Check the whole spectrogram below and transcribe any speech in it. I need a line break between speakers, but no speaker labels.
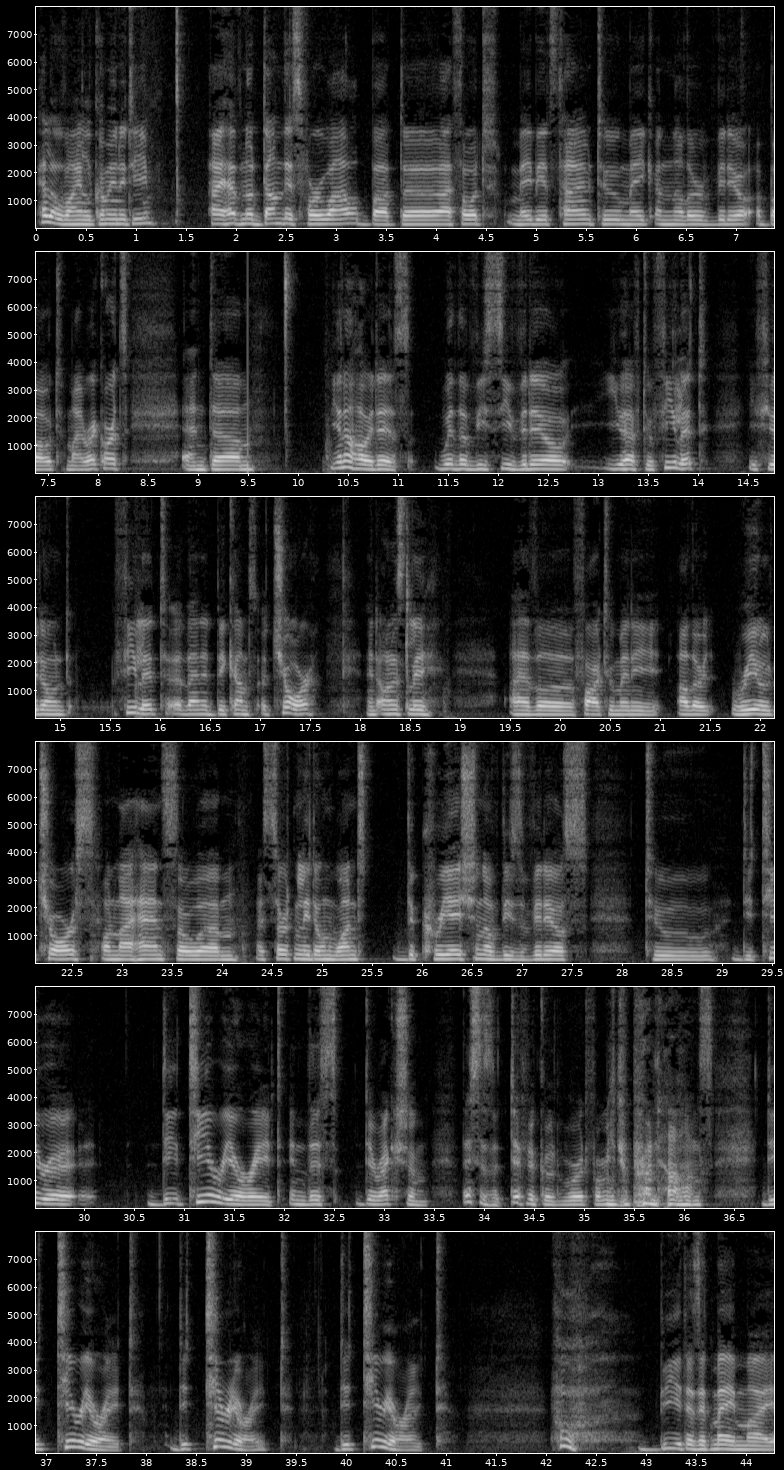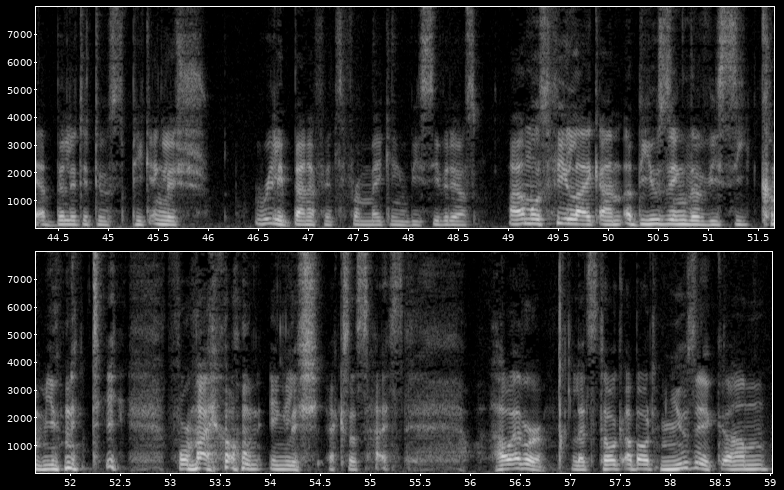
Hello vinyl community. I have not done this for a while, but uh, I thought maybe it's time to make another video about my records. And um, you know how it is. With a VC video, you have to feel it. If you don't feel it, uh, then it becomes a chore. And honestly, I have uh, far too many other real chores on my hands, so um, I certainly don't want the creation of these videos to deteriorate deteriorate in this direction. This is a difficult word for me to pronounce. Deteriorate, deteriorate, deteriorate. Whew. Be it as it may, my ability to speak English really benefits from making VC videos. I almost feel like I'm abusing the VC community for my own English exercise. However, let's talk about music. Um,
